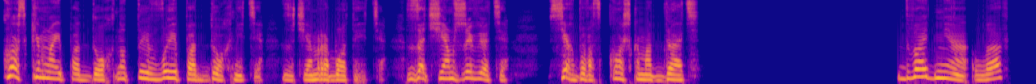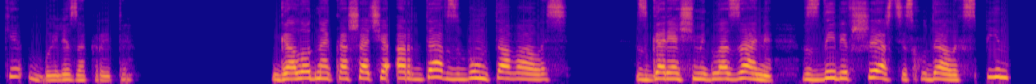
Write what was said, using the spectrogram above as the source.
Кошки мои подохнут, и вы подохнете! Зачем работаете? Зачем живете? Всех бы вас кошкам отдать!» Два дня лавки были закрыты. Голодная кошачья орда взбунтовалась. С горящими глазами, вздыбив шерсть из худалых спин,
